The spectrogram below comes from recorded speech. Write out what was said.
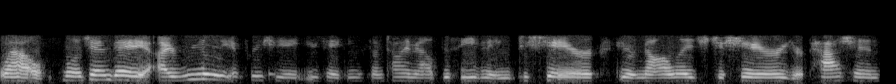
Wow. Well, Jambey, I really appreciate you taking some time out this evening to share your knowledge, to share your passion.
